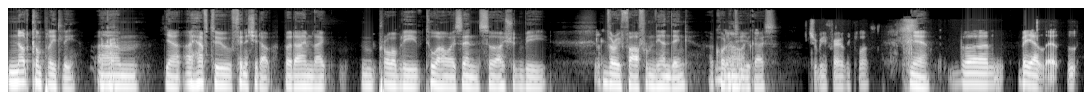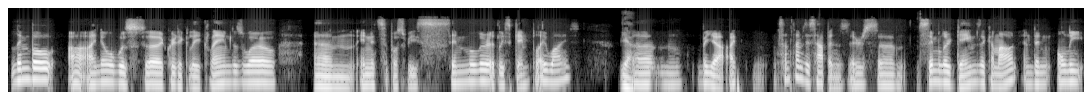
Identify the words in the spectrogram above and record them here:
Not completely. Okay. Um, yeah, I have to finish it up, but I'm like probably two hours in, so I shouldn't be very far from the ending, according No. to you guys. should be fairly close. Yeah. But but yeah, Li- Li- Limbo. Uh, I know was uh, critically acclaimed as well, um, and it's supposed to be similar, at least gameplay wise. Yeah, Um, but yeah, I sometimes this happens. There's um, similar games that come out, and then only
